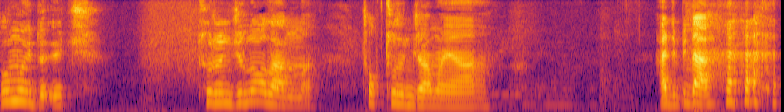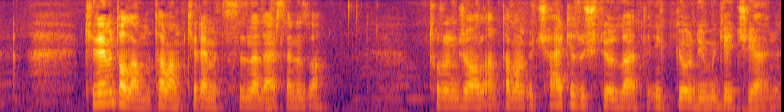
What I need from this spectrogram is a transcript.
bu muydu üç? Turunculu olan mı? Çok turuncu ama ya. Hadi bir daha. kiremit olan mı? Tamam kiremit. Siz ne derseniz o. Turuncu olan. Tamam 3. Herkes 3 diyor zaten. İlk gördüğümü geç yani.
